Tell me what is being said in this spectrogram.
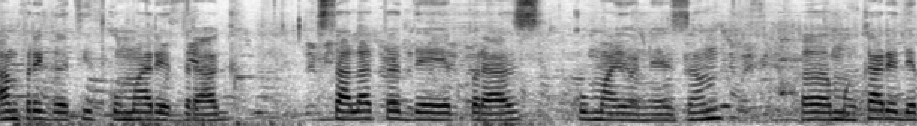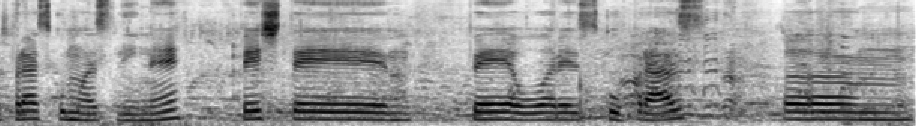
Am pregătit cu mare drag salată de praz cu maioneză, uh, mâncare de praz cu măsline, pește pe orez cu praz, um,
